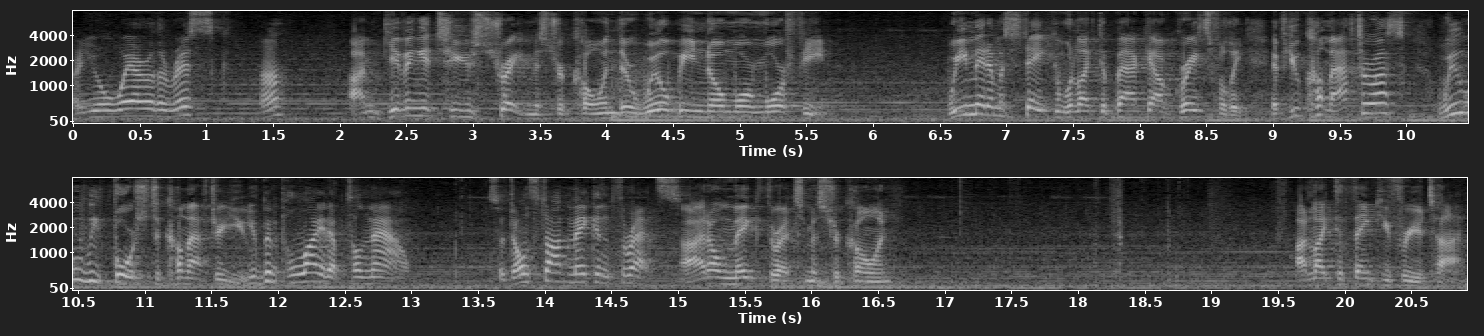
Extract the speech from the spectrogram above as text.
Are you aware of the risk? Huh? I'm giving it to you straight, Mr. Cohen. There will be no more morphine. We made a mistake and would like to back out gracefully. If you come after us, we will be forced to come after you. You've been polite up till now. So don't stop making threats. I don't make threats, Mr. Cohen. I'd like to thank you for your time.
